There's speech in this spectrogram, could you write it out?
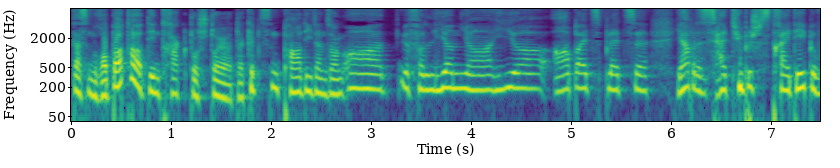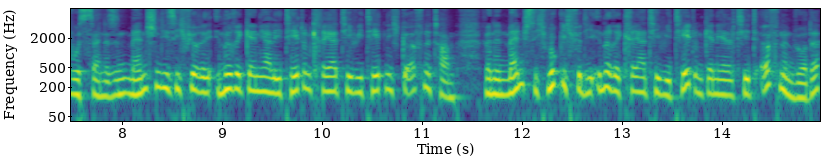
dass ein Roboter den Traktor steuert, da gibt's ein paar, die dann sagen, oh, wir verlieren ja hier Arbeitsplätze. Ja, aber das ist halt typisches 3D-Bewusstsein. Das sind Menschen, die sich für ihre innere Genialität und Kreativität nicht geöffnet haben. Wenn ein Mensch sich wirklich für die innere Kreativität und Genialität öffnen würde,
